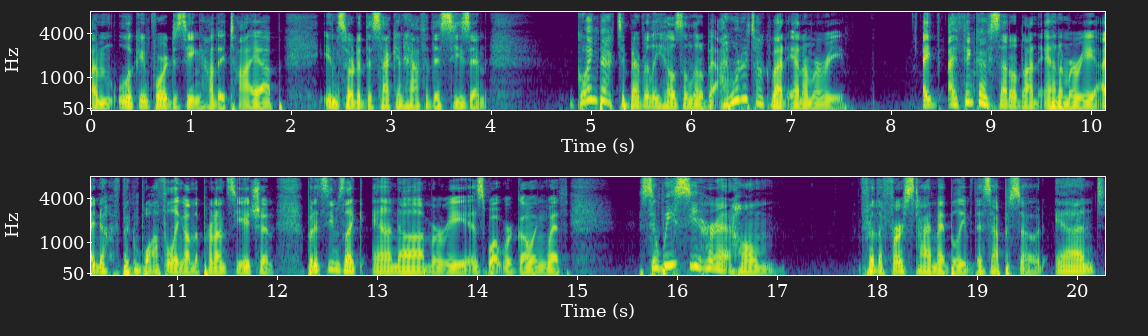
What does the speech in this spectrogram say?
I'm looking forward to seeing how they tie up in sort of the second half of this season. Going back to Beverly Hills a little bit, I want to talk about Annemarie. I, I think I've settled on Annemarie. I know I've been waffling on the pronunciation, but it seems like Annemarie is what we're going with. So we see her at home for the first time, I believe, this episode, and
